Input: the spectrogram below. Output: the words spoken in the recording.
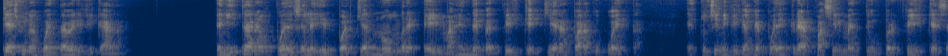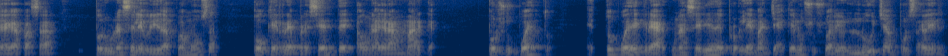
¿Qué es una cuenta verificada? En Instagram puedes elegir cualquier nombre e imagen de perfil que quieras para tu cuenta. Esto significa que puedes crear fácilmente un perfil que se haga pasar por una celebridad famosa o que represente a una gran marca. Por supuesto, esto puede crear una serie de problemas ya que los usuarios luchan por saber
